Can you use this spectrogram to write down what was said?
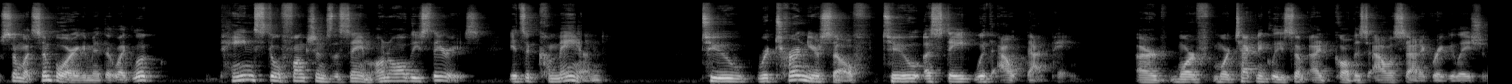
somewhat simple argument that like, look, pain still functions the same on all these theories. It's a command to return yourself to a state without that pain. Or more more technically some i'd call this allostatic regulation.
